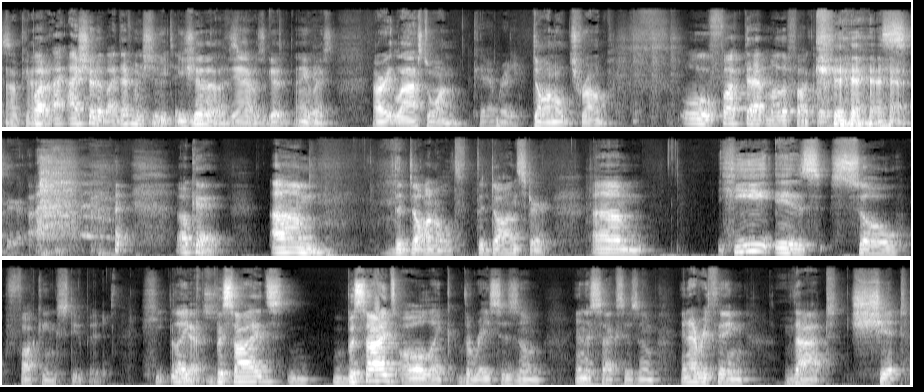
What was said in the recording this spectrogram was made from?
class. Okay. But I, I should have. I definitely should have taken you should have. Yeah, it was good. Anyways. All right, last one. Okay, I'm ready. Donald Trump. Oh, fuck that motherfucker. okay. Um, the Donald, the Donster. Um, he is so fucking stupid. He like Yes. besides besides all like the racism and the sexism and everything that shit.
